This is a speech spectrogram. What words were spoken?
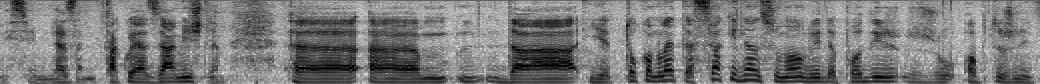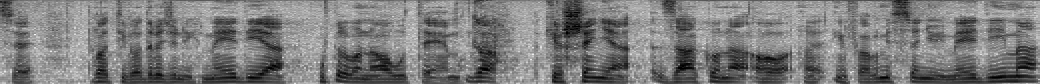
mislim, ne znam, tako ja zamišljam, da je tokom leta svaki dan su mogli da podižu optužnice protiv određenih medija upravo na ovu temu. Da kršenja zakona o e, informisanju i medijima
